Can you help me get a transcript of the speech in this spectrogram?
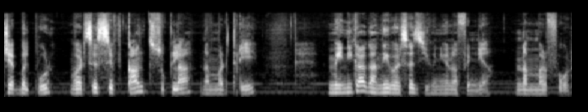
Jabalpur versus Shivkant Shukla number three Maneka Gandhi versus union of India number four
